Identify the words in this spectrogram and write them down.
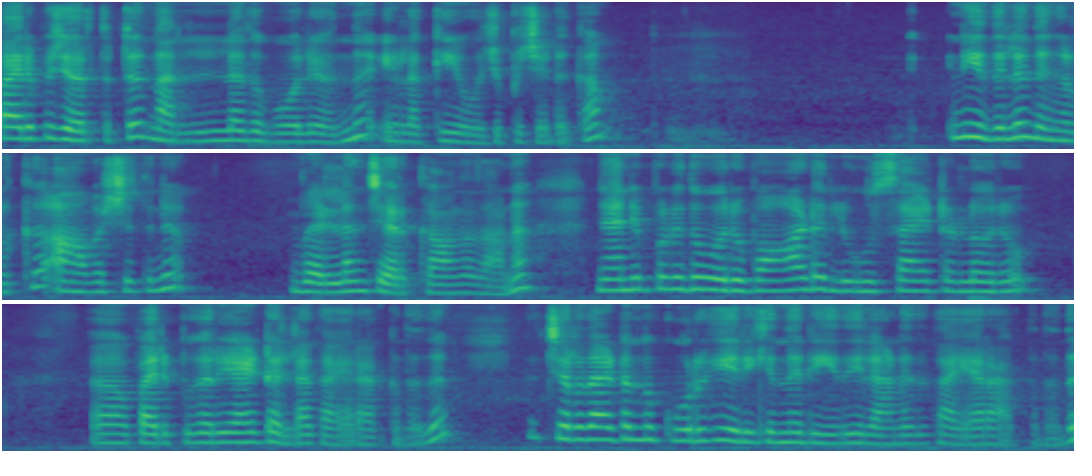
പരിപ്പ് ചേർത്തിട്ട് നല്ലതുപോലെ ഒന്ന് ഇളക്കി യോജിപ്പിച്ചെടുക്കാം. ഇനി ഇതിൽ നിങ്ങൾക്ക് ആവശ്യത്തിന് വെള്ളം ചേർക്കാവുന്നതാണ്. ഞാനിപ്പോൾ ഇത് ഒരുപാട് ലൂസായിട്ടുള്ള ഒരു പരിപ്പ് കറിയായിട്ടല്ല തയ്യാറാക്കുന്നത്. ചെറുതായിട്ടൊന്ന് കുറുകിയിരിക്കുന്ന രീതിയിലാണ് ഇത് തയ്യാറാക്കുന്നത്.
